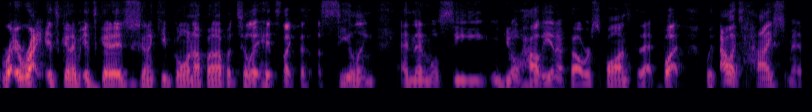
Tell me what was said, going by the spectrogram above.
Right, right. It's gonna, it's gonna, it's just gonna keep going up and up until it hits like the, a ceiling, and then we'll see, you know, how the NFL responds to that. But with Alex Highsmith,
